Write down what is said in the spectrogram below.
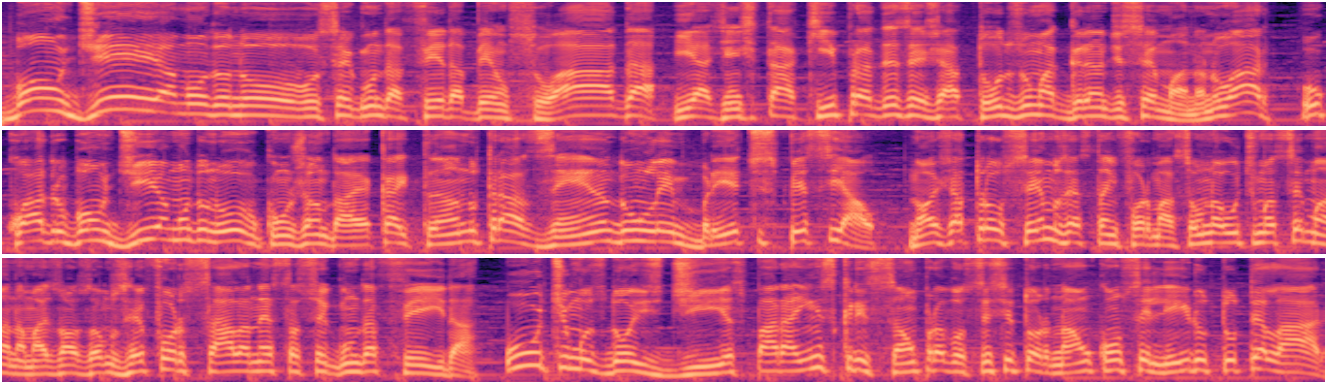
Bom dia, Mundo Novo! Segunda-feira abençoada e a gente tá aqui para desejar a todos uma grande semana. No ar, o quadro Bom Dia Mundo Novo com Jandaia Caetano trazendo um lembrete especial. Nós já trouxemos esta informação na última semana, mas nós vamos reforçá-la nesta segunda-feira. Últimos dois dias para inscrição para você se tornar um conselheiro tutelar.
